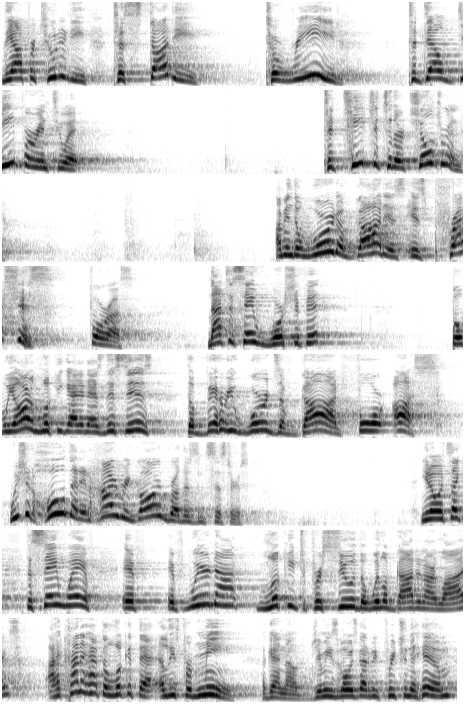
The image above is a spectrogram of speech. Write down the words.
the opportunity to study, to read, to delve deeper into it, to teach it to their children. I mean, the Word of God is, is precious for us. Not to say worship it, but we are looking at it as this is the very words of God for us. We should hold that in high regard, brothers and sisters. You know, it's like the same way if, if, if we're not looking to pursue the will of God in our lives, I kind of have to look at that, at least for me. Again, now, Jimmy's always got to be preaching to him.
